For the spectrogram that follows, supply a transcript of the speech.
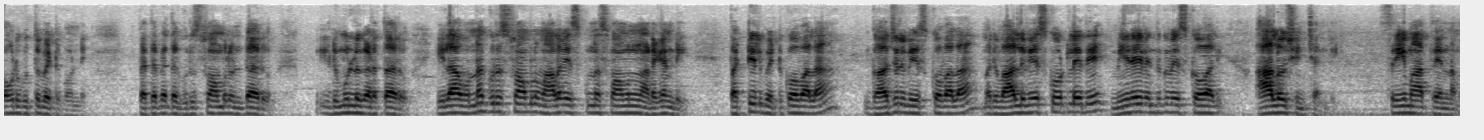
ఒకటి గుర్తుపెట్టుకోండి. పెద్ద పెద్ద గురుస్వాములు ఉంటారు ఇడుముళ్ళు కడతారు. ఇలా ఉన్న గురుస్వాములు మాల వేసుకున్న స్వాములను అడగండి. పట్టీలు పెట్టుకోవాలా? గాజులు వేసుకోవాలా? మరి వాళ్ళు వేసుకోవట్లేదే మీరే ఎందుకు వేసుకోవాలి? ఆలోచించండి. శ్రీమాత్రే నమ.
